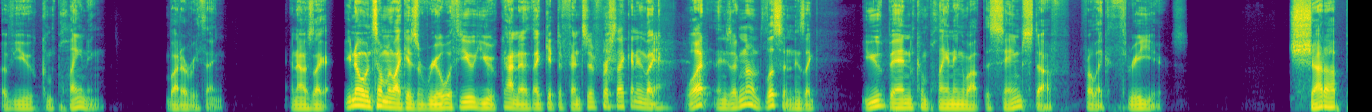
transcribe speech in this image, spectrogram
of you complaining about everything. And I was like, you know, when someone like is real with you, you kind of like get defensive for a second. And you're like, Yeah. what? And he's like, no, listen. He's like, you've been complaining about the same stuff for like three years. Shut up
